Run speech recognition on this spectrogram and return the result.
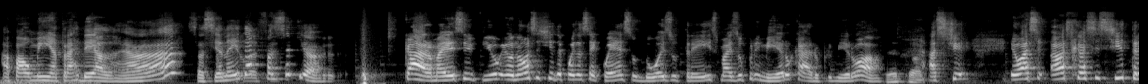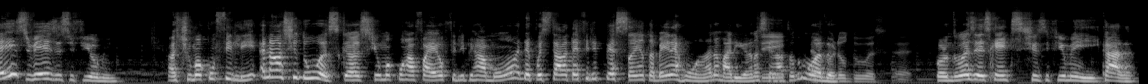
A palminha atrás dela. Ah, essa cena aí dá pra fazer isso aqui, ó. Cara, mas esse filme, eu não assisti depois da sequência, o 2, o 3, mas o primeiro, cara, o primeiro, ó. É. Assisti, eu, assi- eu acho que eu assisti três vezes esse filme. Eu assisti uma com o Felipe. ah, Não, eu assisti duas. Que eu assisti uma com o Rafael, Felipe Ramon. e Depois tava até Felipe Peçanha também, né? Juana, Mariana, sei Sim, lá, todo é, mundo. foram duas. é. Foram duas vezes que a gente assistiu esse filme aí. Cara,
